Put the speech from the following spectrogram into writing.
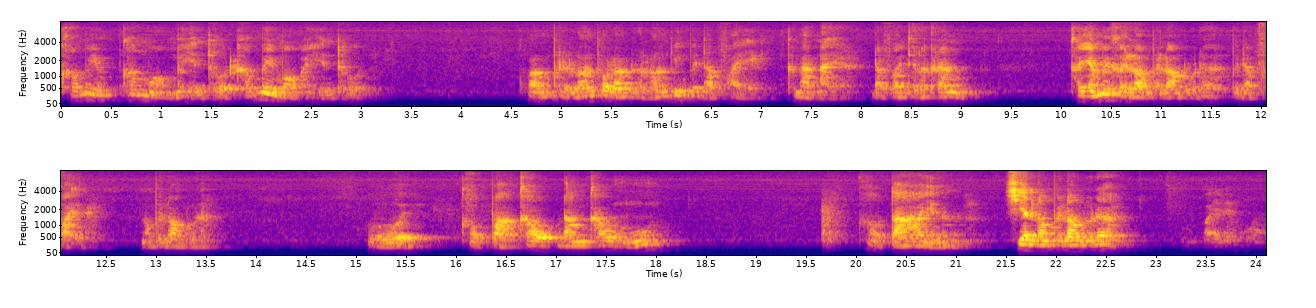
เขาไม่เขามองไม่เห็นโทษ เขา ไม่มองให้เห็นโทษ ความเดือดร้อนพวกเราเดือดร้อนวิ่งไปดับไฟขนาดไหนอะดับไฟแต่ละครั้งใครยังไม่เคยลองไปลองดูเด้อไปดับไฟนะลองไปลองดูนะโอ้ยเข้าปากเข้าดังเข้าหู เข้าตาอย่างนั้นน่ะเชียนลองไปลองดูเด้อไปแล้วเมื่อวาน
